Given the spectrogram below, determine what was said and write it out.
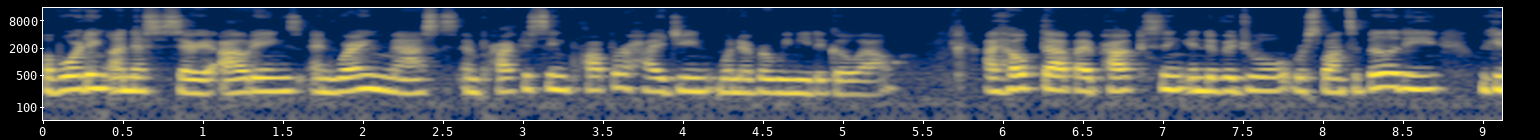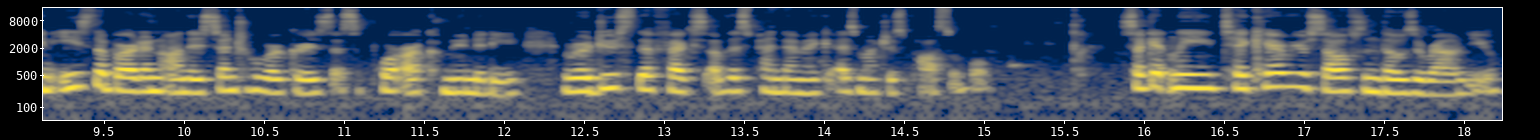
avoiding unnecessary outings, and wearing masks and practicing proper hygiene whenever we need to go out. I hope that by practicing individual responsibility, we can ease the burden on the essential workers that support our community and reduce the effects of this pandemic as much as possible. Secondly, take care of yourselves and those around you.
